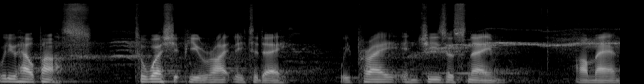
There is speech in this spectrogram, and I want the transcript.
Will you help us to worship you rightly today? We pray in Jesus' name. Amen.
